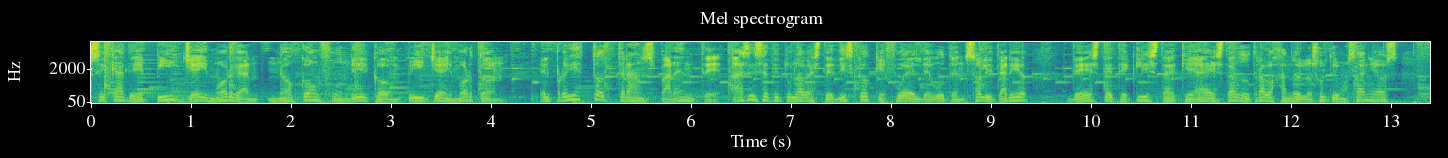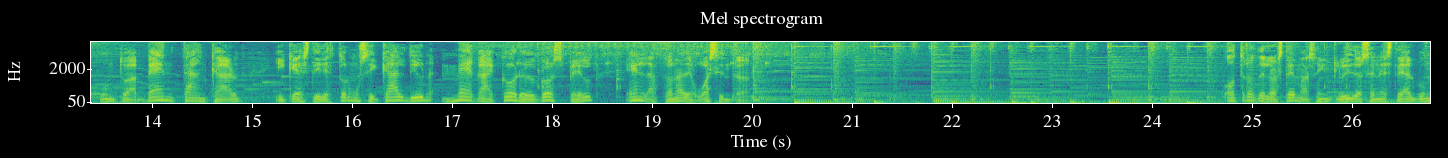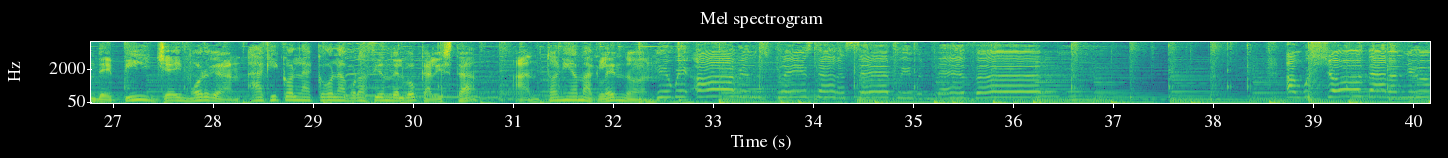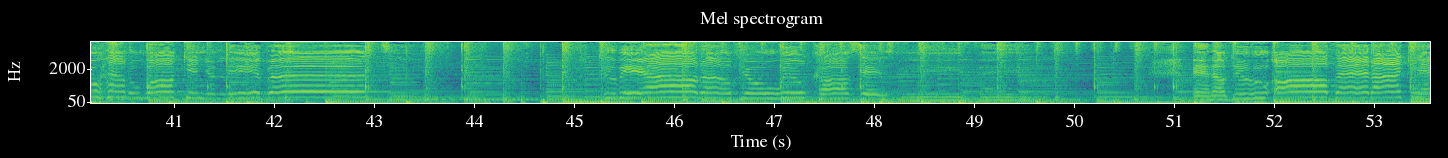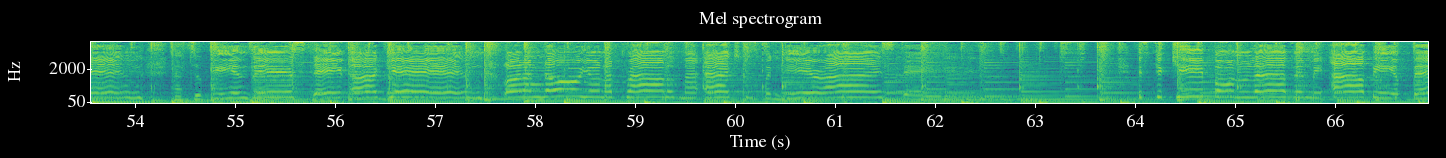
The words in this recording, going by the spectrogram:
Música de PJ Morgan, no confundir con PJ Morton. El proyecto Transparente, así se titulaba este disco que fue el debut en solitario de este teclista que ha estado trabajando en los últimos años junto a Ben Tankard y que es director musical de un megacoro gospel en la zona de Washington. Otro de los temas incluidos en este álbum de PJ Morgan, aquí con la colaboración del vocalista Antonio McLendon. I'll do all to be in this state again. Lord, I know you're not proud of my actions, but here I stand. If you keep on loving me, I'll be a better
